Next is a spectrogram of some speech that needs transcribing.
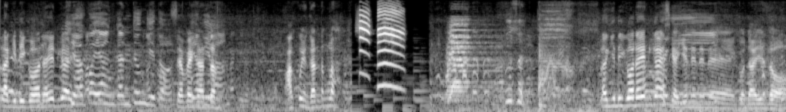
Lagi digodain, guys. Siapa yang gantung gitu? Siapa yang Dia ganteng? bilang. Aku yang ganteng lah. Buset. Lagi digodain, guys. Kayak gini nih nih, godain tuh.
